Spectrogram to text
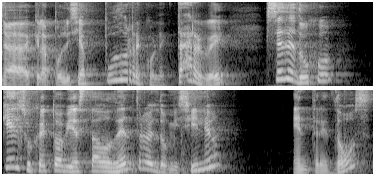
ah, que la policía pudo recolectar, güey, se dedujo que el sujeto había estado dentro del domicilio entre 2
